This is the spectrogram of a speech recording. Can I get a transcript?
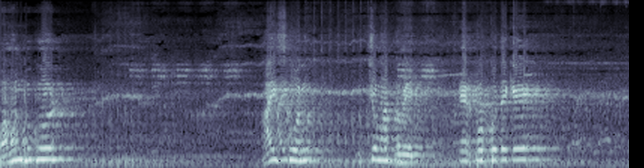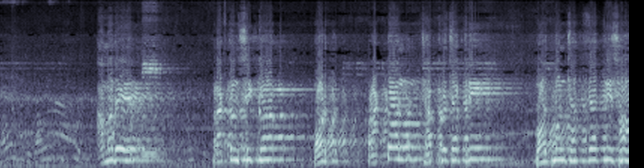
বামনপুকুর হাই স্কুল উচ্চ মাধ্যমিক এর পক্ষ থেকে আমাদের প্রাক্তন শিক্ষক প্রাক্তন ছাত্রছাত্রী, বর্তমান ছাত্রছাত্রী সহ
